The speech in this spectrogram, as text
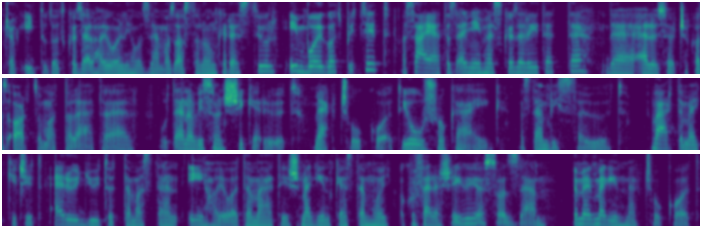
csak így tudott közelhajolni hozzám az asztalon keresztül, én bolygott picit, a száját az enyémhez közelítette, de először csak az arcomat találta el. Utána viszont sikerült, megcsókolt, jó sokáig, aztán visszaült. Vártam egy kicsit, erőt gyűjtöttem, aztán én hajoltam át, és megint kezdtem, hogy akkor feleségül jössz hozzám. Ő meg megint megcsókolt,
